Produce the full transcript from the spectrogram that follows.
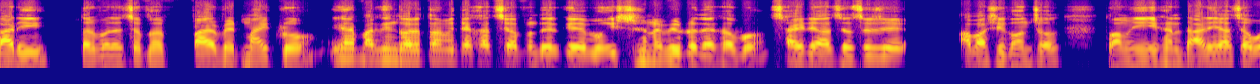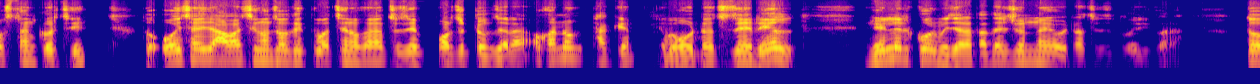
গাড়ি, তারপরে হচ্ছে আপনার প্রাইভেট মাইক্রো এখানে পার্কিং করে তো আমি দেখাচ্ছি আপনাদেরকে এবং স্টেশনের ভিউটা দেখাবো। সাইডে আছে হচ্ছে যে আবাসিক অঞ্চল। তো আমি এখানে দাঁড়িয়ে আছে, অবস্থান করছি। তো ওই সাইডে আবাসিক অঞ্চল দেখতে পাচ্ছেন, ওখানে হচ্ছে যে পর্যটক যারা, ওখানেও থাকে। এবং ওটা হচ্ছে যে রেল রেলের কর্মী যারা, তাদের জন্যই ওইটা হচ্ছে যে তৈরি করা। তো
